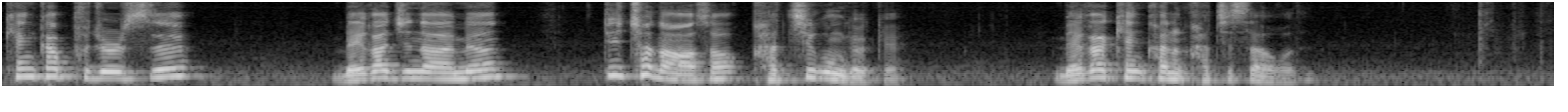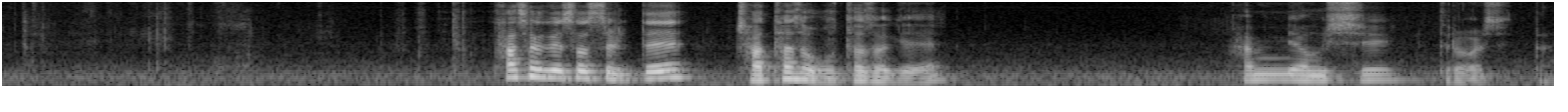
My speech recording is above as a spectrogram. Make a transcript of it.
켄카푸졸스 메가 지나 하면 뛰쳐나와서 같이 공격해 메가켄카는 같이 싸우거든 타석에 섰을 때 좌타석 우타석에 한 명씩 들어갈 수 있다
